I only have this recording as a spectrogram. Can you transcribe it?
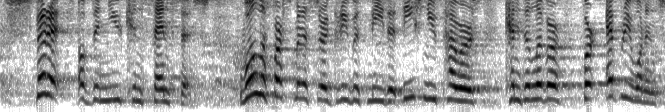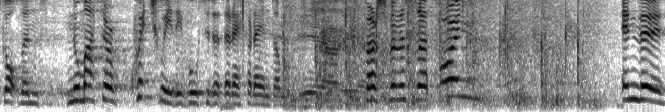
spirit of the new consensus, will the First Minister agree with me that these new powers can deliver for everyone in Scotland, no matter which way they voted at the referendum? Yeah. First Minister. On in the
